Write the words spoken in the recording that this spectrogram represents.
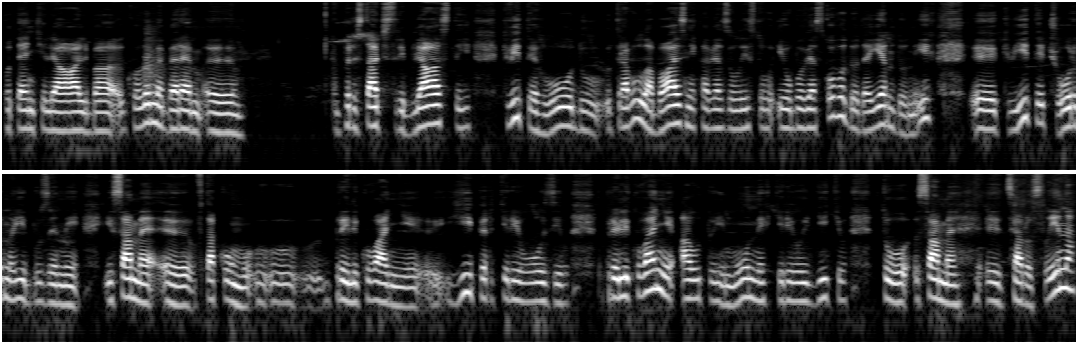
потентіля альба, коли ми беремо е, перестач сріблястий, квіти глоду, траву лабазніка в'язолистого і обов'язково додаємо до них е, квіти чорної бузини. І саме е, в такому при лікуванні е, гіпертіріозів, при лікуванні аутоімунних тіріоїдітів, то саме ця рослина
